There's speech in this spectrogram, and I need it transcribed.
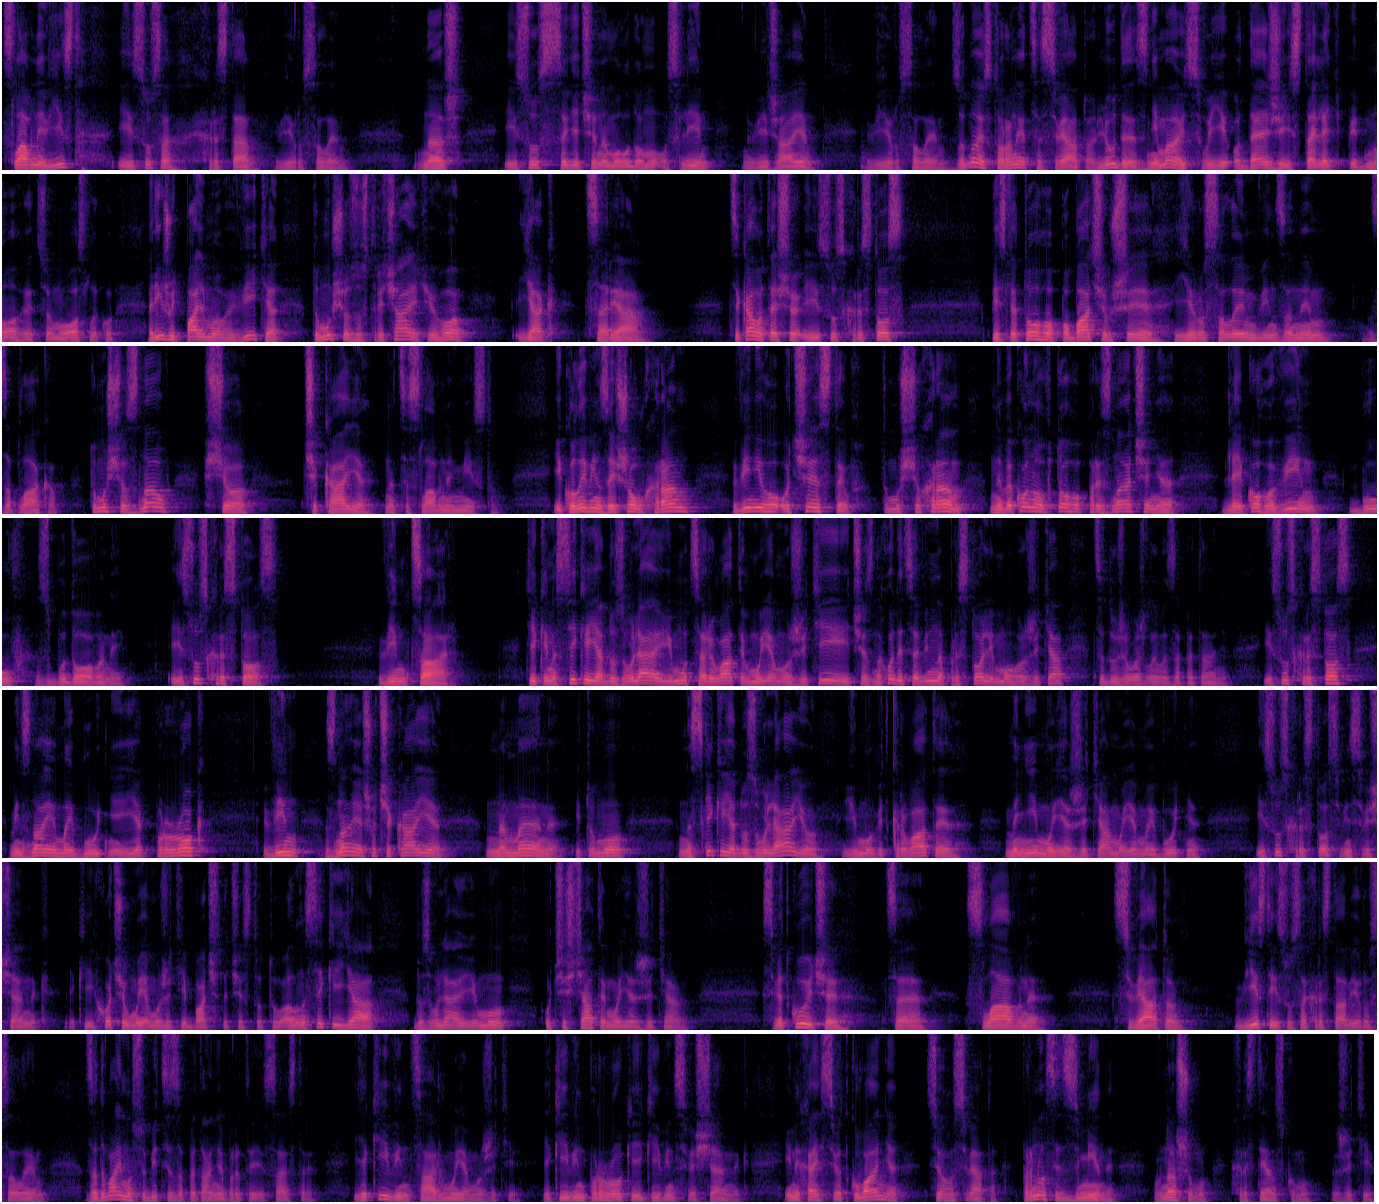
Славний в'їзд Ісуса Христа в Єрусалим. Наш Ісус, сидячи на молодому ослі, в'їжджає в Єрусалим. З одної сторони, це свято. Люди знімають свої одежі і стелять під ноги цьому ослику, ріжуть пальмове віття, тому що зустрічають його як царя. Цікаво те, що Ісус Христос, після того, побачивши Єрусалим, Він за ним заплакав, тому що знав, що чекає на це славне місто. І коли він зайшов в храм, він його очистив, тому що храм не виконував того призначення, для якого він був збудований. Ісус Христос, Він цар. Тільки настільки я дозволяю йому царювати в моєму житті, і чи знаходиться він на престолі мого життя, це дуже важливе запитання. Ісус Христос, Він знає майбутнє. І як пророк, Він знає, що чекає на мене. І тому, наскільки я дозволяю йому відкривати мені моє життя, моє майбутнє, Ісус Христос, Він священник, який хоче в моєму житті бачити чистоту. Але наскільки я дозволяю йому очищати моє життя, святкуючи це славне свято, в'їзд Ісуса Христа в Єрусалим, задаваймо собі ці запитання, брати і сестри, який Він цар в моєму житті, який Він пророк і який Він священник. І нехай святкування цього свята приносить зміни в нашому християнському житті.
